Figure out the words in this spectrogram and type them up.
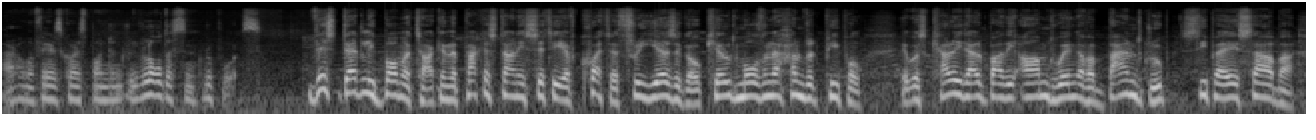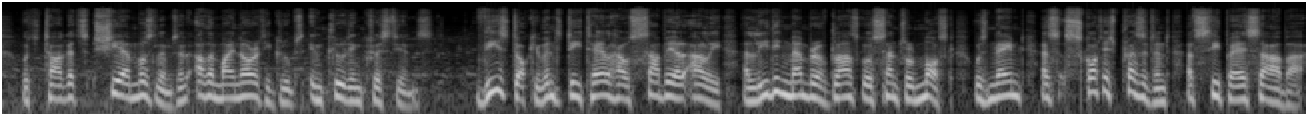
Our Home Affairs correspondent Reevel Alderson reports. This deadly bomb attack in the Pakistani city of Quetta three years ago killed more than 100 people. It was carried out by the armed wing of a banned group, Sipah-e-Sahaba, which targets Shia Muslims and other minority groups, including Christians. These documents detail how Sabir Ali, a leading member of Glasgow Central Mosque, was named as Scottish president of Sipah-e-Sahaba.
